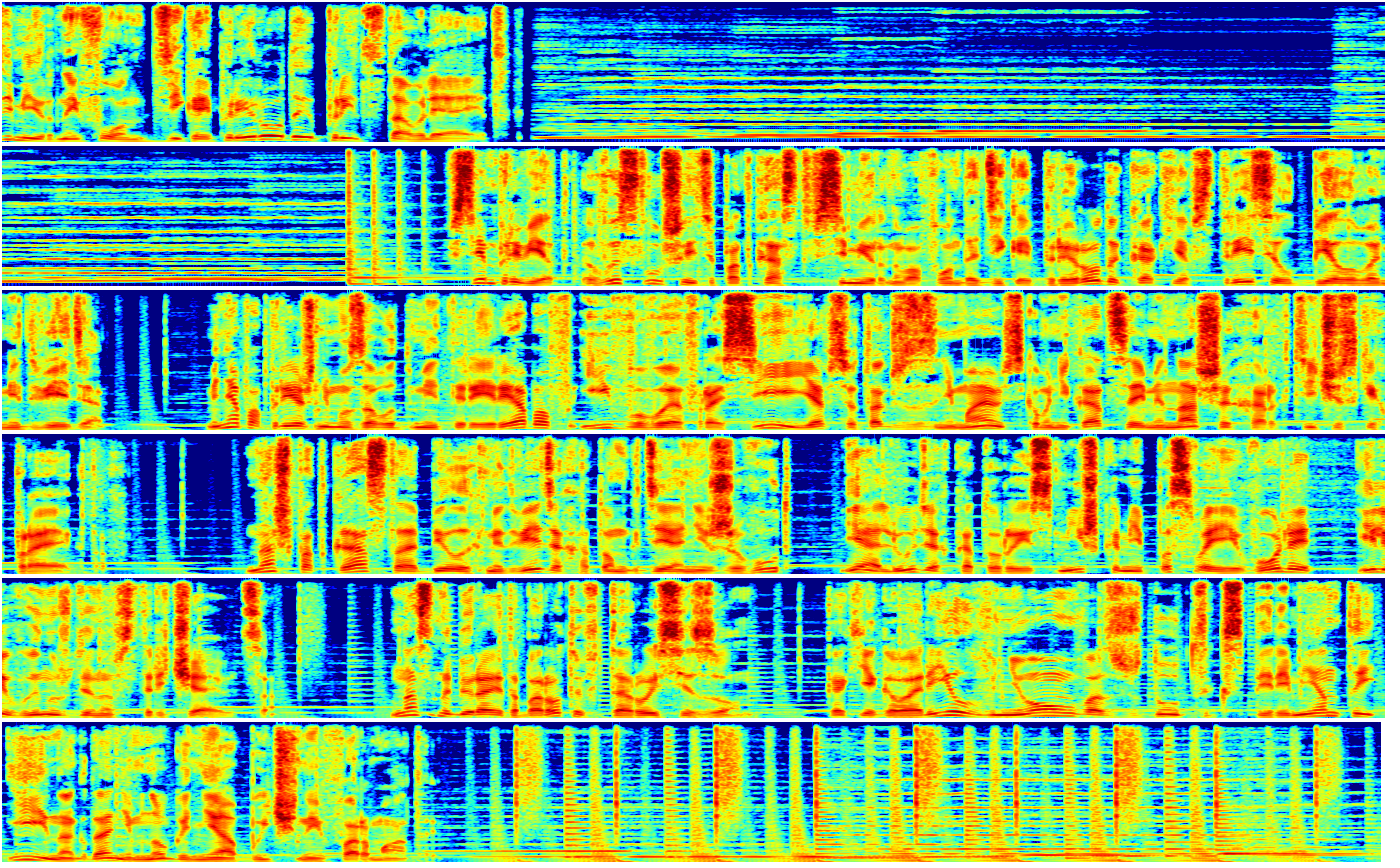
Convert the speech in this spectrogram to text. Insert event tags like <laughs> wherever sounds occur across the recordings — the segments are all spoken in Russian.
Всемирный фонд дикой природы представляет Всем привет! Вы слушаете подкаст Всемирного фонда дикой природы «Как я встретил белого медведя». Меня по-прежнему зовут Дмитрий Рябов, и в ВВФ России я все так же занимаюсь коммуникациями наших арктических проектов. Наш подкаст о белых медведях, о том, где они живут, и о людях, которые с мишками по своей воле или вынужденно встречаются. У нас набирает обороты второй сезон. Как я говорил, в нем вас ждут эксперименты и иногда немного необычные форматы –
